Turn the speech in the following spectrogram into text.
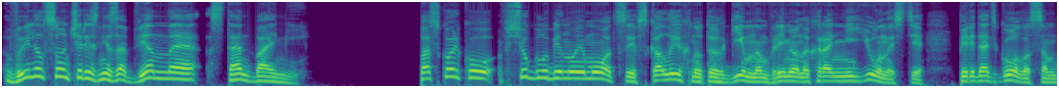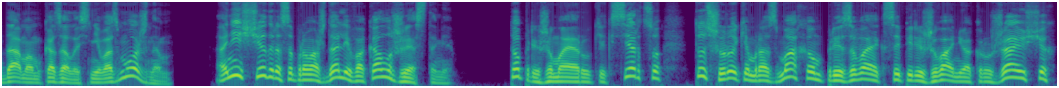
Вылился он через незабвенное «Stand by me». Поскольку всю глубину эмоций, всколыхнутых гимном времен их ранней юности, передать голосом дамам казалось невозможным, они щедро сопровождали вокал жестами, то прижимая руки к сердцу, то с широким размахом призывая к сопереживанию окружающих,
